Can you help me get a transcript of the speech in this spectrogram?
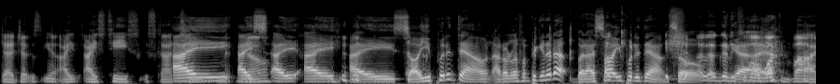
dad joke you know I, ice t Scott I, I, no? I, I, I saw you put it down. I don't know if I'm picking it up, but I saw you put it down. So I'm gonna yeah, keep on walking by.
